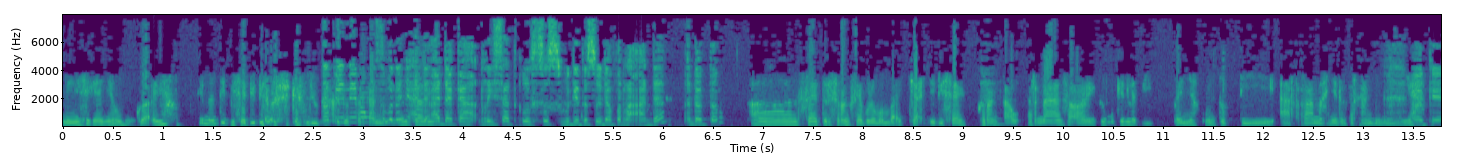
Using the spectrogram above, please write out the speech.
ini sih kayaknya enggak ya. Mungkin nanti bisa didiskusikan juga. Tapi ini memang sebenarnya ada, adakah riset khusus begitu sudah pernah ada, dokter? Uh, saya terus terang saya belum membaca, jadi saya kurang tahu karena soal itu mungkin lebih banyak untuk di ranahnya dokter kandungan ya. Oke, okay.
